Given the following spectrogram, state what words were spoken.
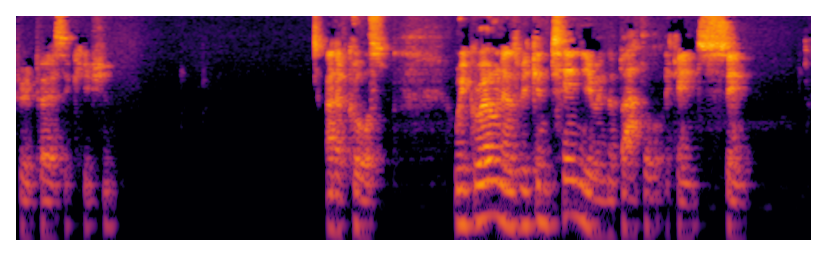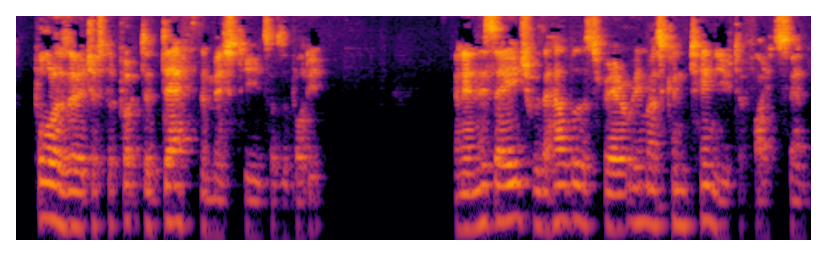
through persecution. And of course, we groan as we continue in the battle against sin. Paul has urged us to put to death the misdeeds of the body. And in this age, with the help of the Spirit, we must continue to fight sin.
